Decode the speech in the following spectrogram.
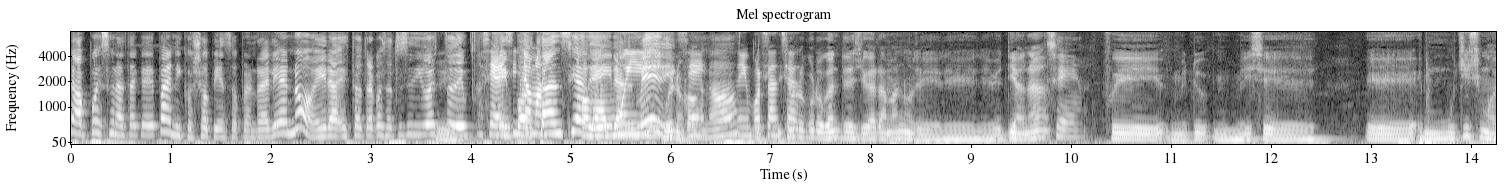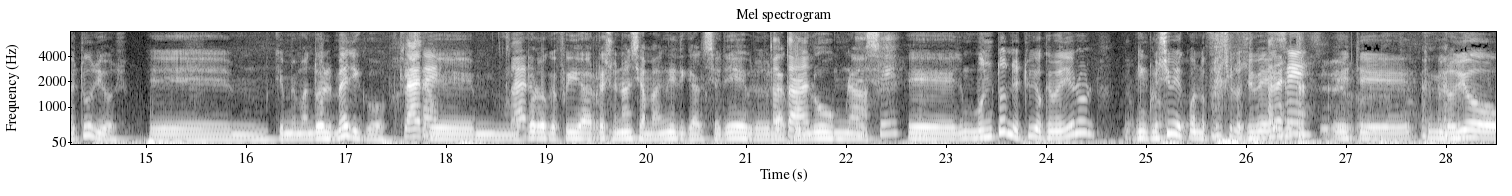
no, puede ser un ataque de pánico, yo pienso, pero en realidad no, era esta otra cosa. Entonces digo Sí. esto de O sea, la importancia de ir muy- al médico, Bueno. ¿no? de importancia. Yo recuerdo que antes de llegar a manos de, de, de Betiana, Sí. fui, me, tu- me hice eh, muchísimos estudios eh, que me mandó el médico. Claro. Eh, Me acuerdo que fui a resonancia magnética del cerebro, de la columna, sí. eh, un montón de estudios que me dieron, inclusive cuando fui se los llevé, Sí. este, que me lo dio,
